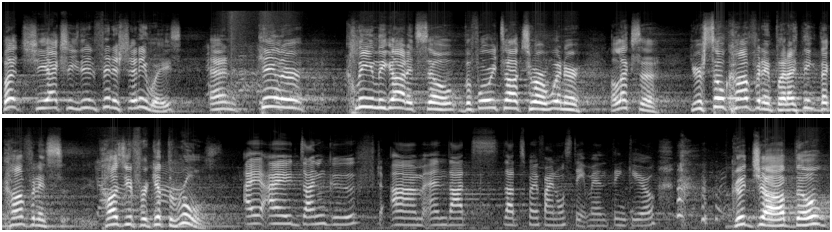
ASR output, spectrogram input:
But she actually didn't finish anyways, and Taylor cleanly got it. So before we talk to our winner, Alexa, you're so confident, but I think the confidence caused you to forget the rules. I, I done goofed, um, and that's, that's my final statement. Thank you. Good job, though.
